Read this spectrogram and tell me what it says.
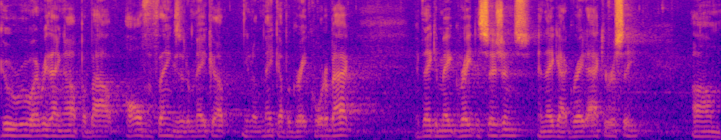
guru everything up about all the things that are make up, you know, make up a great quarterback. If they can make great decisions and they got great accuracy, um,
